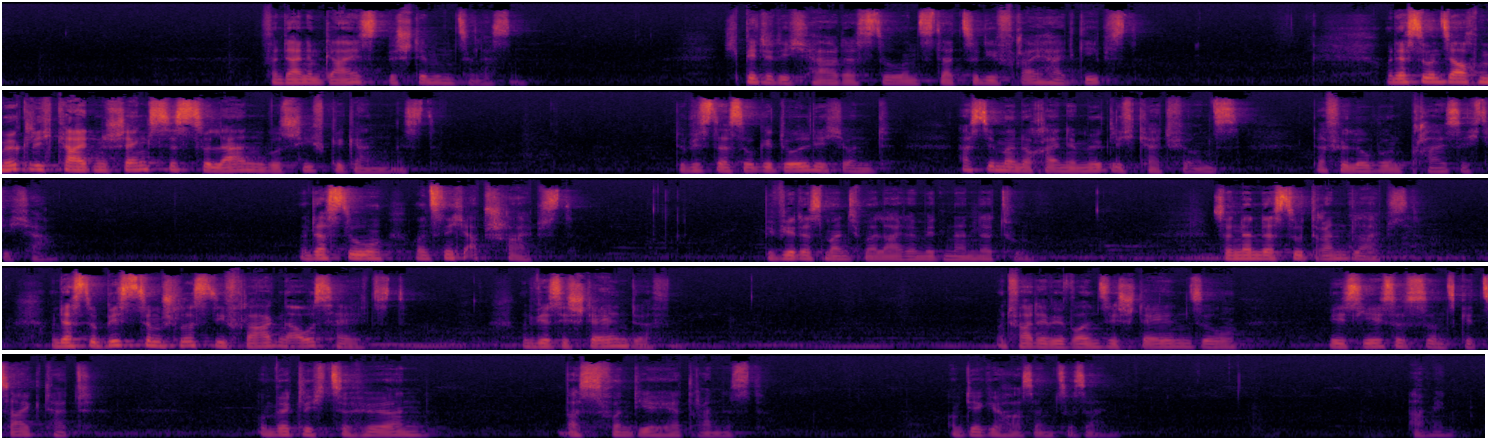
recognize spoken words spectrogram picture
von deinem Geist bestimmen zu lassen. Ich bitte dich, Herr, dass du uns dazu die Freiheit gibst und dass du uns auch Möglichkeiten schenkst, es zu lernen, wo es schiefgegangen ist. Du bist da so geduldig und hast immer noch eine Möglichkeit für uns. Dafür lobe und preise ich dich, Herr. Und dass du uns nicht abschreibst, wie wir das manchmal leider miteinander tun sondern dass du dran bleibst und dass du bis zum Schluss die Fragen aushältst und wir sie stellen dürfen. Und Vater, wir wollen sie stellen, so wie es Jesus uns gezeigt hat, um wirklich zu hören, was von dir her dran ist, um dir gehorsam zu sein. Amen.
